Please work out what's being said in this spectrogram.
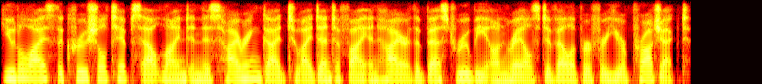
Utilize the crucial tips outlined in this hiring guide to identify and hire the best Ruby on Rails developer for your project.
